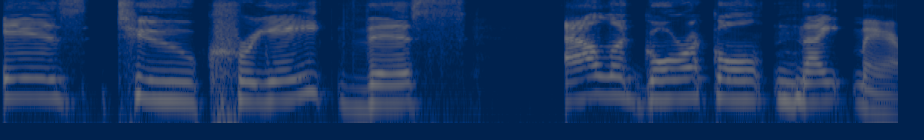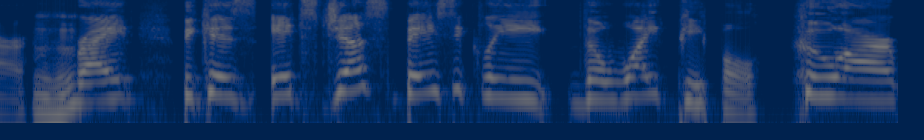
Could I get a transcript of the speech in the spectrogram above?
is to create this allegorical nightmare, mm-hmm. right? Because it's just basically the white people who are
